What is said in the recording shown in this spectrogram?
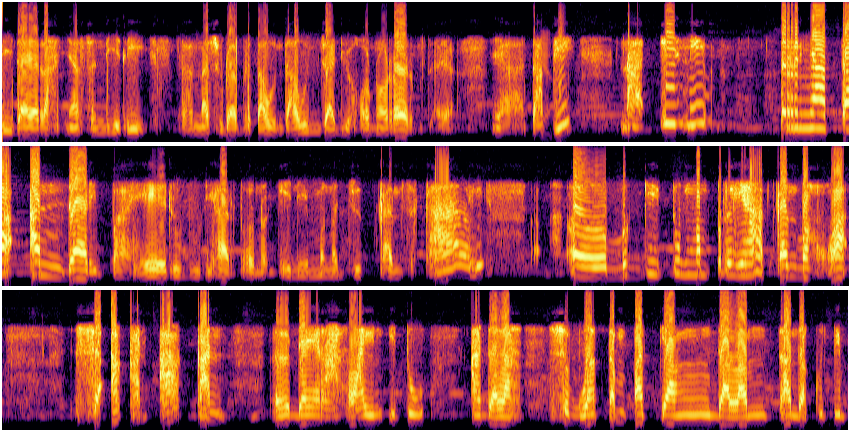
di daerahnya sendiri karena sudah bertahun-tahun jadi honorer ya. Ya, tapi ya. nah ini Pernyataan dari Pak Heru Budi Hartono ini mengejutkan sekali. E, begitu memperlihatkan bahwa seakan-akan e, daerah lain itu adalah sebuah tempat yang dalam tanda kutip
